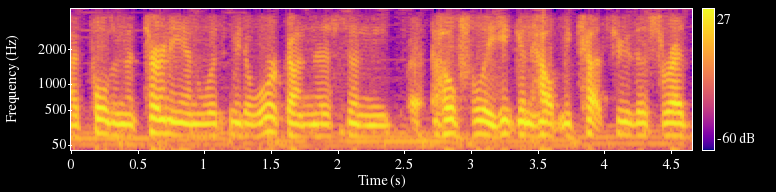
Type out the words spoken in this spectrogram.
I pulled an attorney in with me to work on this, and hopefully he can help me cut through this red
